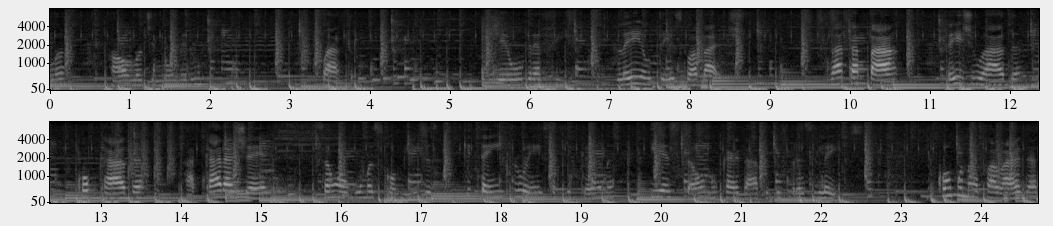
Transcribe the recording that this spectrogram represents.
aula, aula de número 4. Geografia. Leia o texto abaixo. Vatapá, feijoada, cocada, acarajé são algumas comidas que têm influência africana e estão no cardápio dos brasileiros. Como não falar das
